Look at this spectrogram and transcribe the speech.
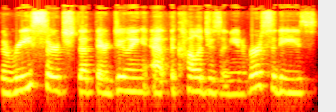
the research that they're doing at the colleges and universities,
